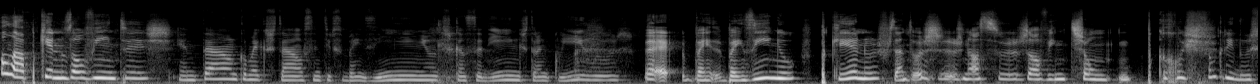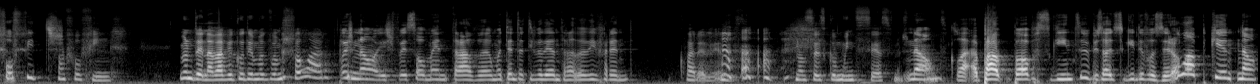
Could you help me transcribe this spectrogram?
Olá, pequenos ouvintes. Então, como é que estão? Sentir-se benzinho, descansadinhos, tranquilos? É, bem, benzinho, pequenos, portanto, hoje os nossos ouvintes são pequerros. São queridos. Fofitos. São fofinhos. Mas não tem nada a ver com o tema que vamos falar, Pois não, isto foi só uma entrada, uma tentativa de entrada diferente. claramente. não sei se com muito sucesso, mas Não, pronto. claro. Para, para o seguinte, o episódio seguinte, eu vou dizer Olá, pequeno. Não,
